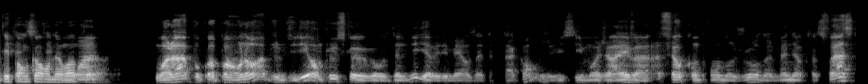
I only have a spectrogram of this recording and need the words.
Tu pas encore en Europe voilà, pourquoi pas en Europe Je me suis dit, en plus qu'aux États-Unis, il y avait des meilleurs attaquants. J'ai si moi j'arrive à, faire comprendre aux joueurs de manière que ça se fasse.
